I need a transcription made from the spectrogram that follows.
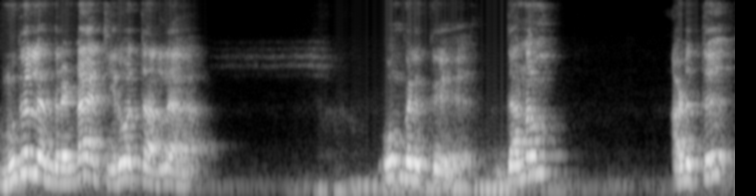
முதல்ல இந்த ரெண்டாயிரத்தி இருபத்தாறில் உங்களுக்கு தனம் அடுத்து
